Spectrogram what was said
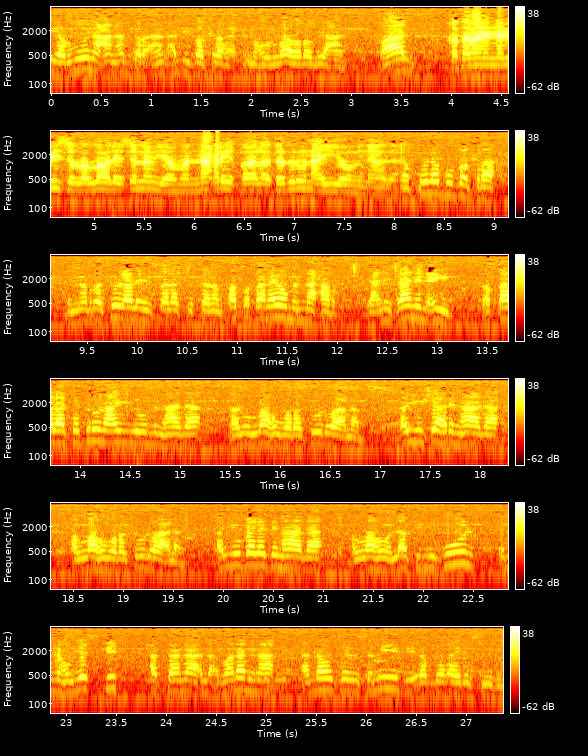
يروون عن عبد عن أبي بكر رحمه الله ورضي عنه. قال خطبنا النبي صلى الله عليه وسلم يوم النحر قال تدرون أي يوم هذا؟ يقول أبو بكر إن الرسول عليه الصلاة والسلام خطبنا يوم النحر يعني ثاني العيد فقال تدرون أي يوم هذا؟ قالوا الله ورسوله أعلم. أي شهر هذا؟ الله ورسوله أعلم. أي بلد هذا؟ الله لكن يقول إنه يسكت حتى ظننا أنه سيسميه بغير اسمه.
